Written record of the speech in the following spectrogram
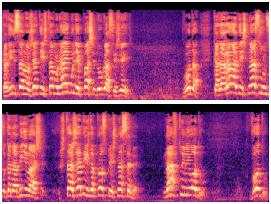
Kad insan ožetni, šta mu najbolje paše da ugasi želj? Voda. Kada radiš na suncu, kada bivaš, šta želiš da prospiješ na sebe? Naftu ili vodu? Vodu.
